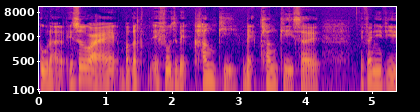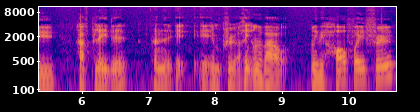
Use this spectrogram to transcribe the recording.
all that. It's all right, but the, it feels a bit clunky, a bit clunky. So, if any of you have played it and it, it improved, I think I'm about maybe halfway through.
